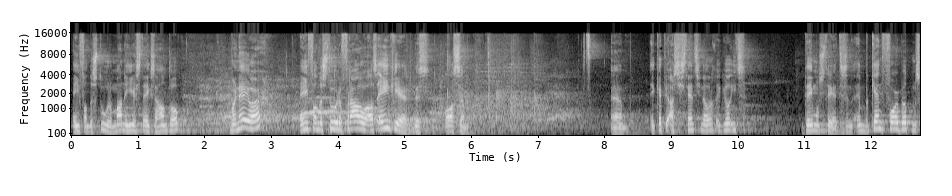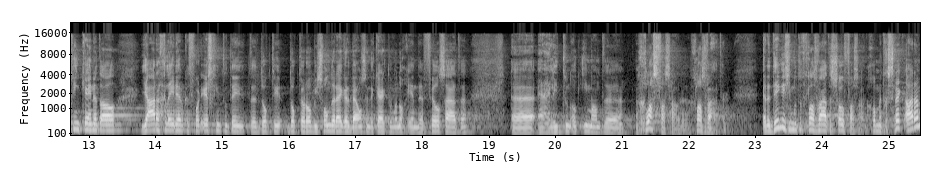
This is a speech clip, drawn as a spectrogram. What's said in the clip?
een van de stoere mannen hier steekt zijn hand op. Maar nee hoor, een van de stoere vrouwen als één keer. Dus awesome. Um, ik heb je assistentie nodig. Ik wil iets demonstreren. Het is een, een, bekend voorbeeld. Misschien ken je het al. Jaren geleden heb ik het voor het eerst gezien. Toen de dokter, dokter Robbie Sonderegger bij ons in de kerk. Toen we nog in de veel zaten. Uh, en hij liet toen ook iemand uh, een glas vasthouden. Een glas water. En het ding is, je moet het glas water zo vasthouden. Gewoon met gestrekt arm.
